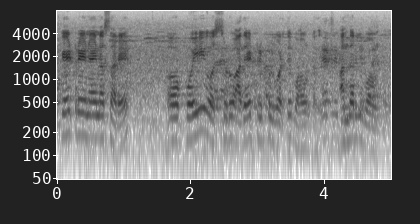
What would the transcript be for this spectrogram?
ఒకే ట్రైన్ అయినా సరే పోయి వస్తుడు అదే ట్రిప్పులు కొడితే బాగుంటుంది. అందరికీ బాగుంటుంది.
